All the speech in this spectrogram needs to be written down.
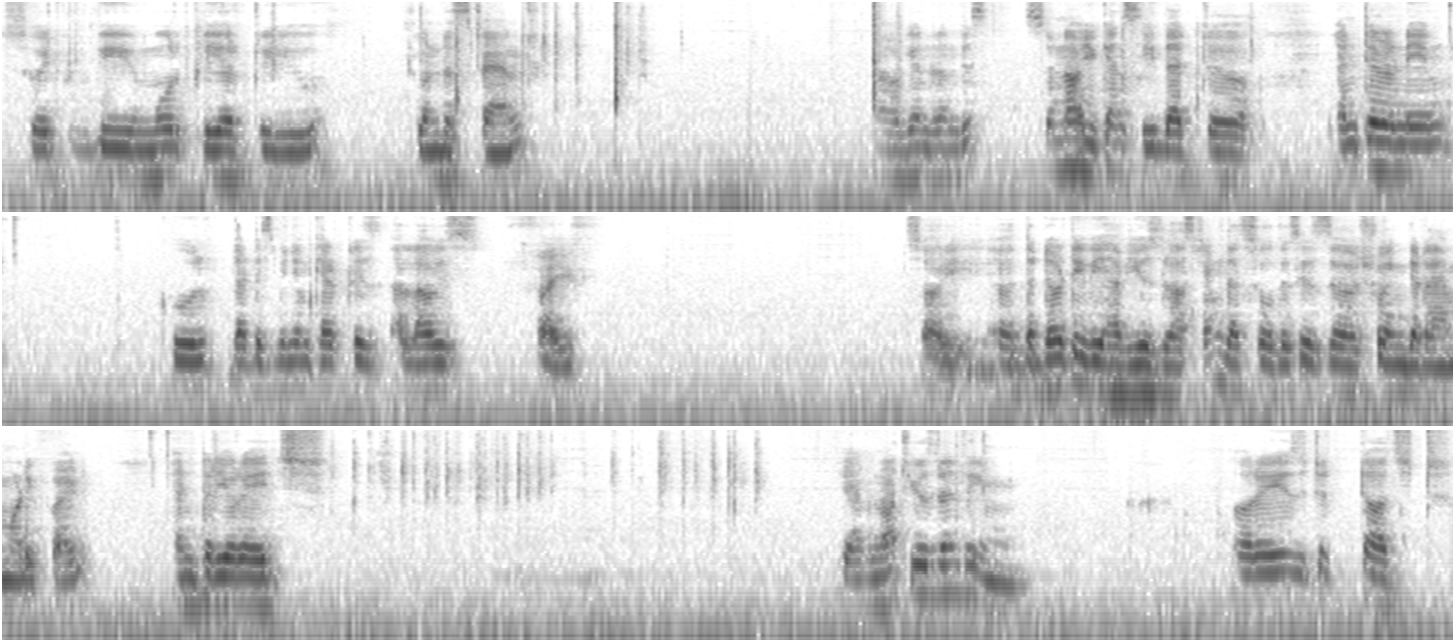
So it would be more clear to you to understand. Now again run this. So now you can see that uh, enter name cool that is minimum character is allow is 5 sorry uh, the dirty we have used last time that so this is uh, showing that I am modified enter your age. You have not used anything. Raised touched.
